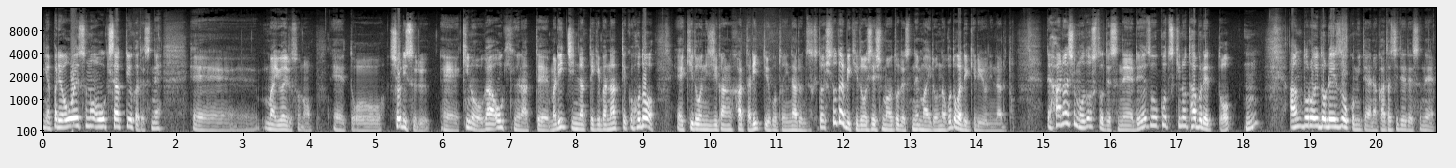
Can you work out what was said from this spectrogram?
やっぱり OS の大きさっていうかですね、えー、まあ、いわゆるその、えっ、ー、と、処理する、えー、機能が大きくなって、まあ、リッチになっていけばなっていくほど、え起動に時間がかかったりっていうことになるんですけど、ひとたび起動してしまうとですね、まあ、いろんなことができるようになると。で、話戻すとですね、冷蔵庫付きのタブレット、ん ?Android 冷蔵庫みたいな形でですね、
